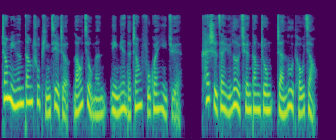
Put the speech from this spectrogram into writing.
张明恩当初凭借着《老九门》里面的张福官一角，开始在娱乐圈当中崭露头角。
